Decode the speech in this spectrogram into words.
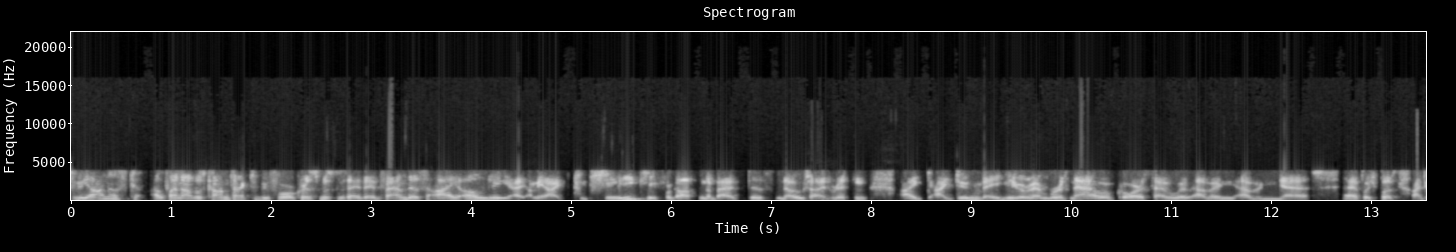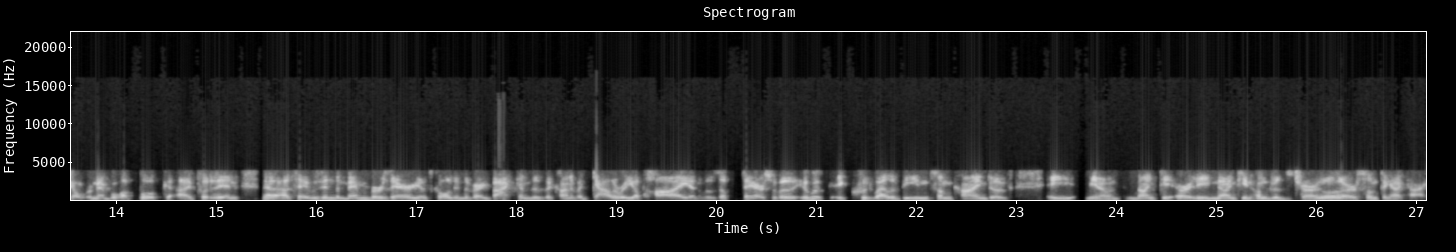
To be honest, uh, when I was contacted before Christmas to say they had found this, I only, I, I mean, I completely forgotten about this note I'd written. I, I do vaguely remember it now, of course, having having uh, uh, pushed, but I don't remember what book I put it in. Now, I'd say it was in the members area. It's called in the very back, and there's a kind of a gallery up high, and it was up there. So it, it, it could well have been some kind of a, you know, 90, early 1900s journal or something. I, I,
